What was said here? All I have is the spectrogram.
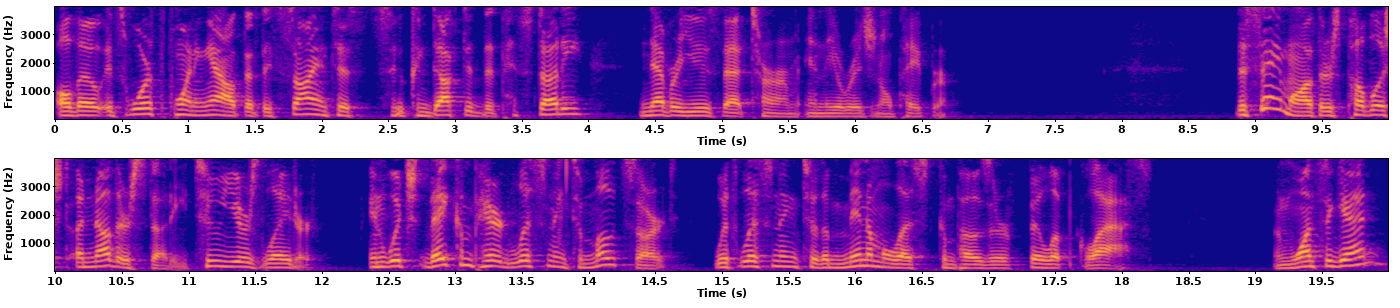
Although it's worth pointing out that the scientists who conducted the study never used that term in the original paper. The same authors published another study two years later in which they compared listening to Mozart with listening to the minimalist composer Philip Glass. And once again,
